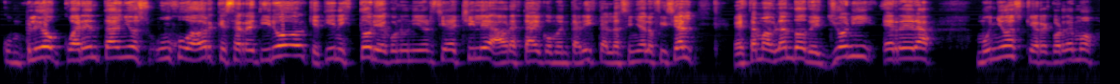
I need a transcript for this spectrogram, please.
cumplió 40 años un jugador que se retiró, que tiene historia con Universidad de Chile, ahora está de comentarista en la señal oficial. Estamos hablando de Johnny Herrera Muñoz, que recordemos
